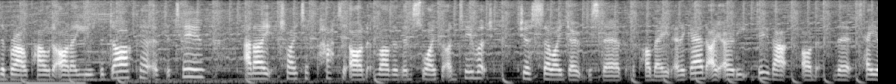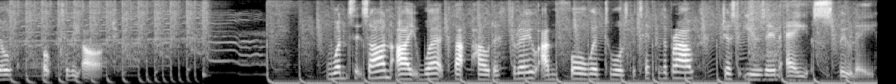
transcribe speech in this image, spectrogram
the brow powder on. I use the darker of the two, and I try to pat it on rather than swipe it on too much, just so I don't disturb the pomade. And again, I only do that on the tail up to the arch. Once it's on, I work that powder through and forward towards the tip of the brow, just using a spoolie.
